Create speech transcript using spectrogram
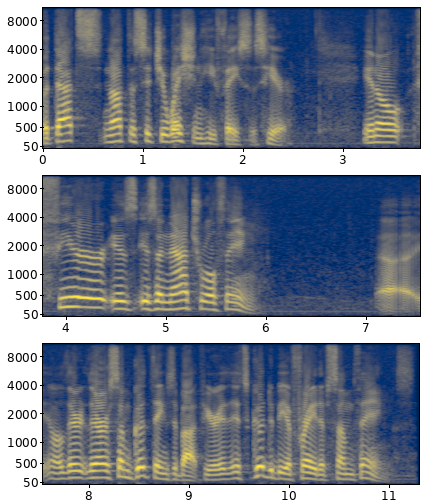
But that's not the situation he faces here. You know, fear is, is a natural thing. Uh, you know, there, there are some good things about fear. It's good to be afraid of some things.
